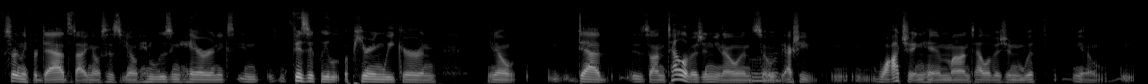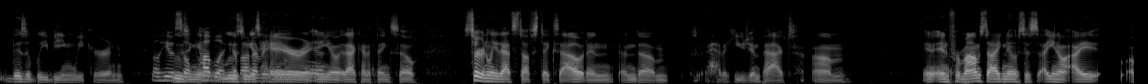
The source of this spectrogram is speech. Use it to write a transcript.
certainly for dad's diagnosis, you know, him losing hair and ex- physically appearing weaker, and you know, dad is on television, you know, and so actually mm, watching him on television with, you know, visibly being weaker and Well, he was losing so it- public losing his everything. hair yeah. and you know that kind of thing. So certainly that stuff sticks out and and um, had a huge impact. Um, and, and for mom's diagnosis, I- you know, I uh,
